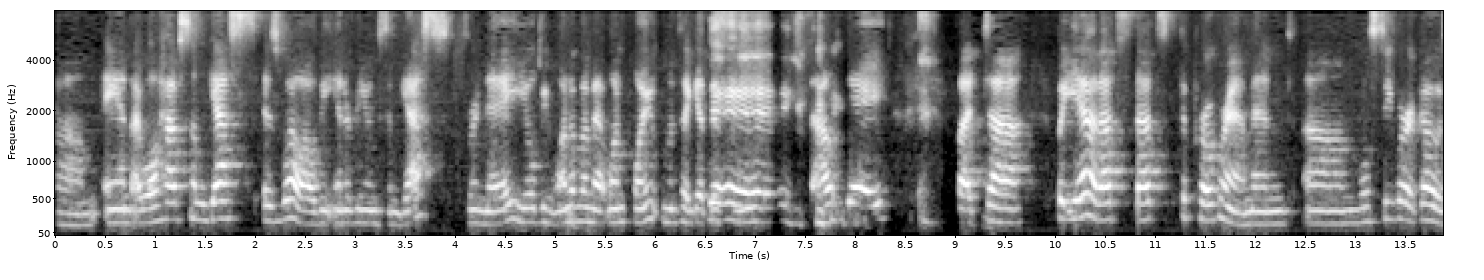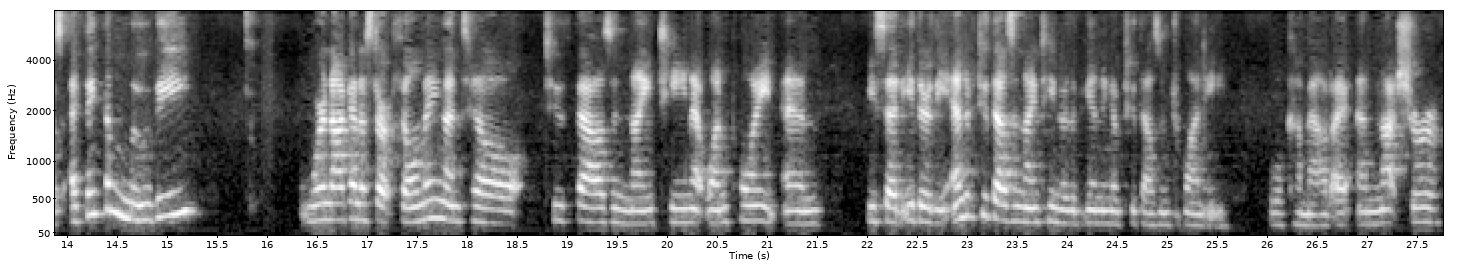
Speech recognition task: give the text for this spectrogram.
Um, and I will have some guests as well. I'll be interviewing some guests Renee. You'll be one of them at one point once I get this out day. But uh, but yeah, that's that's the program, and um, we'll see where it goes. I think the movie we're not going to start filming until 2019 at one point, and he said either the end of 2019 or the beginning of 2020 will come out. I, am not sure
